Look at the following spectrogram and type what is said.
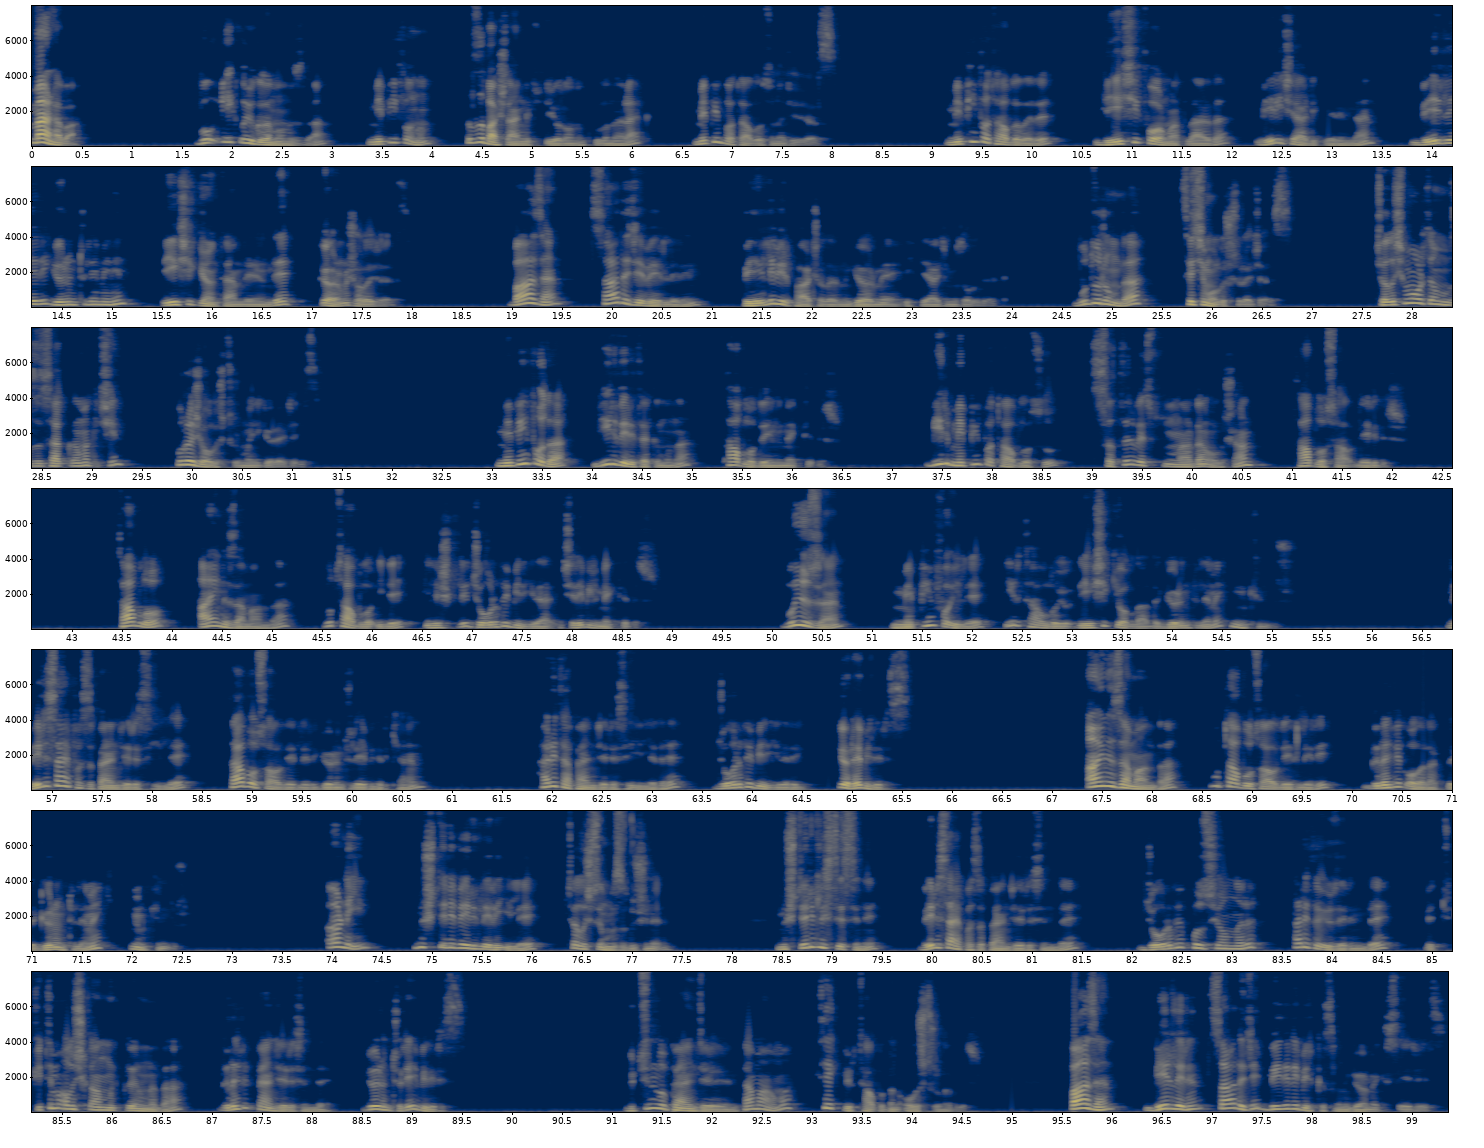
Merhaba. Bu ilk uygulamamızda Mapinfo'nun hızlı başlangıç diyaloğunu kullanarak Mapinfo tablosunu açacağız. Mapinfo tabloları değişik formatlarda veri içerdiklerinden verileri görüntülemenin değişik yöntemlerini de görmüş olacağız. Bazen sadece verilerin belirli bir parçalarını görmeye ihtiyacımız olacak. Bu durumda seçim oluşturacağız. Çalışma ortamımızı saklamak için proje oluşturmayı göreceğiz. Mapinfo'da bir veri takımına tablo denilmektedir. Bir Mapinfo tablosu satır ve sütunlardan oluşan tablosal veridir. Tablo aynı zamanda bu tablo ile ilişkili coğrafi bilgiler içerebilmektedir. Bu yüzden Mapinfo ile bir tabloyu değişik yollarda görüntülemek mümkündür. Veri sayfası penceresiyle tablosal verileri görüntüleyebilirken, harita penceresi ile de coğrafi bilgileri görebiliriz. Aynı zamanda bu tablosal verileri grafik olarak da görüntülemek mümkündür. Örneğin müşteri verileri ile çalıştığımızı düşünelim. Müşteri listesini veri sayfası penceresinde, coğrafi pozisyonları harita üzerinde ve tüketim alışkanlıklarını da grafik penceresinde görüntüleyebiliriz. Bütün bu pencerelerin tamamı tek bir tablodan oluşturulabilir. Bazen verilerin sadece belirli bir kısmını görmek isteyeceğiz.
